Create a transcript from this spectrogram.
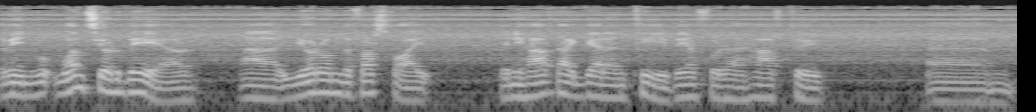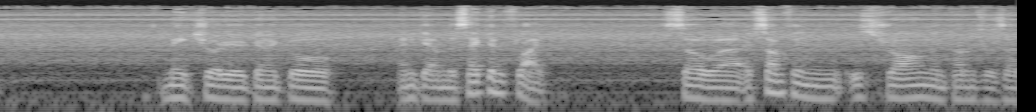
I mean once you're there uh, you're on the first flight then you have that guarantee therefore I have to um, make sure you're gonna go and get on the second flight so uh, if something is wrong in terms of a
